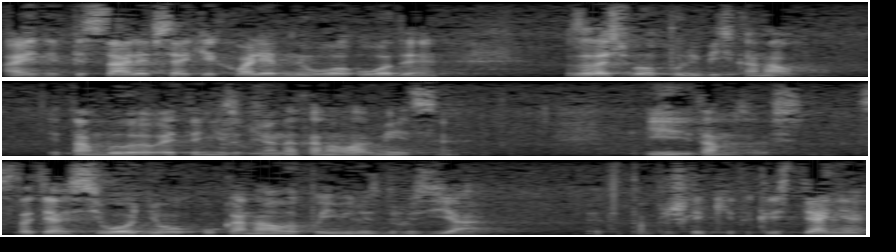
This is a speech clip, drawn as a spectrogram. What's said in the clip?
Они писали всякие хвалебные оды. Задача была полюбить канал. И там было, это не заключено, а канал армейцы. И там статья «Сегодня у канала появились друзья». Это там пришли какие-то крестьяне,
